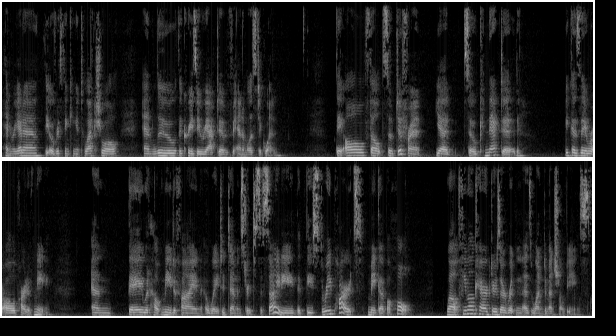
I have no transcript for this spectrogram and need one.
Henrietta, the overthinking intellectual, and Lou, the crazy reactive animalistic one. They all felt so different, yet so connected because they were all a part of me. And they would help me define a way to demonstrate to society that these three parts make up a whole. Well, female characters are written as one dimensional beings.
